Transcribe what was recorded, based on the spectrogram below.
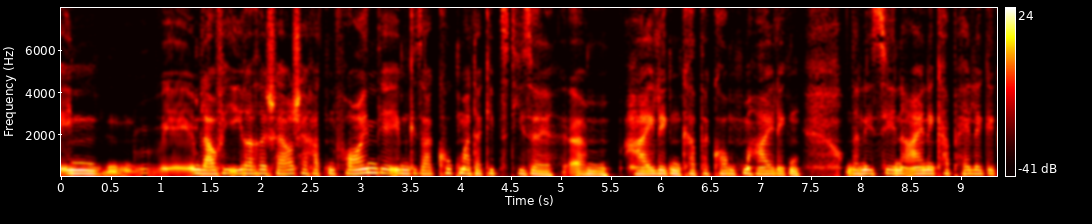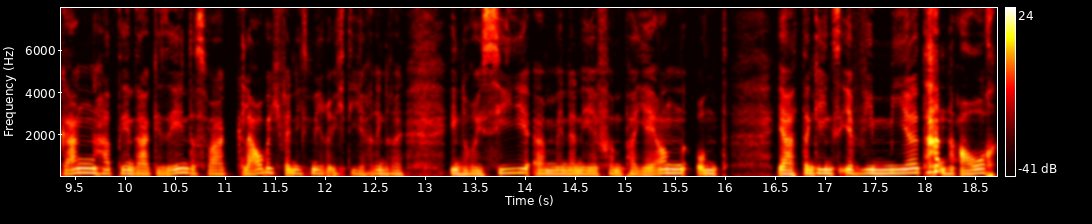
in, im Laufe ihrer Recherche hatten Freunde eben gesagt, guck mal, da gibt's diese ähm, Heiligen, Katakombenheiligen. Und dann ist sie in eine Kapelle gegangen, hat den da gesehen. Das war, glaube ich, wenn ich mich richtig erinnere, in Russie, ähm, in der Nähe von Payerne. Und ja, dann ging's ihr wie mir dann auch.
